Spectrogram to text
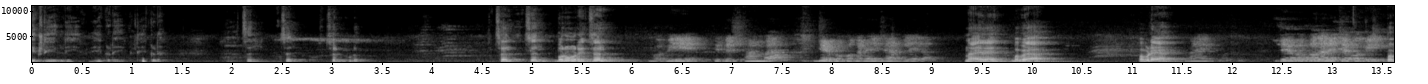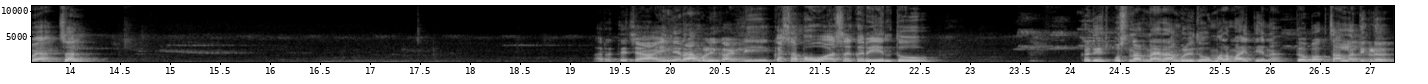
इकडे इकडे इकडे इकडे इकडे. हा चल चल चल पुढं. चल चल. बरोबर आहे चल. नाही नाही. बब्या बबड्या बाब्या जय बाप्पा बबी बब्या चल. अरे त्याच्या आईने रांगोळी काढली. कसा भाऊ असा करेन तो? कधीच पुसणार नाही रांगोळी तो. मला माहिती आहे ना. तो बघ चालला तिकडं.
